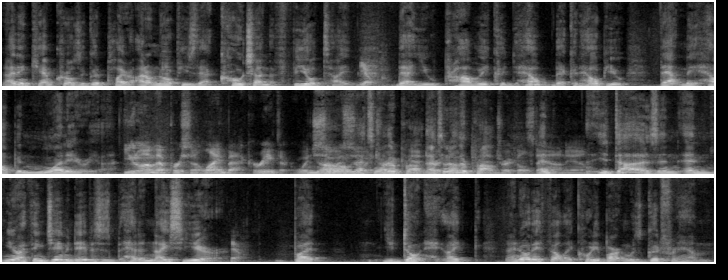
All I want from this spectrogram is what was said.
And I think Kam Curl's a good player. I don't know if he's that coach on the field type Yep. that you probably could help. That could help you. That may help in one area. You don't have that person at linebacker either, which No, so, so that's another trick- problem. it That's trickles- another problem. trickles And yeah. It does, and and you know I think Jamin Davis has had a nice year. Yeah. But you don't like. I know they felt like Cody Barton was good for him,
